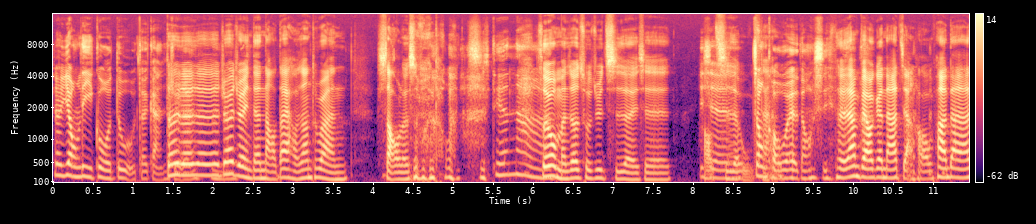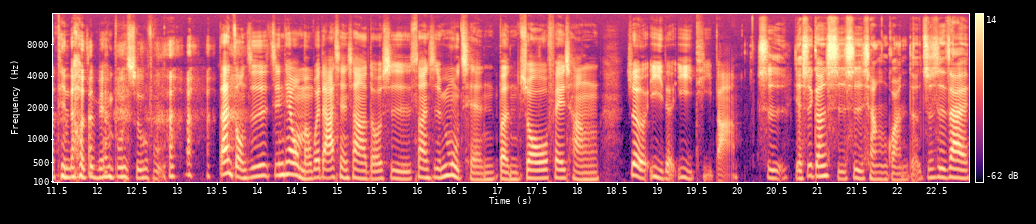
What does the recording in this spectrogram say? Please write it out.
就用力过度的感觉。对对对对，就会觉得你的脑袋好像突然少了什么东西。天哪！所以我们就出去吃了一些好吃的午餐，重口味的东西。对，但不要跟大家讲好，我怕大家听到这边不舒服。但总之，今天我们为大家献上的都是算是目前本周非常热议的议题吧。是，也是跟时事相关的，就是在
